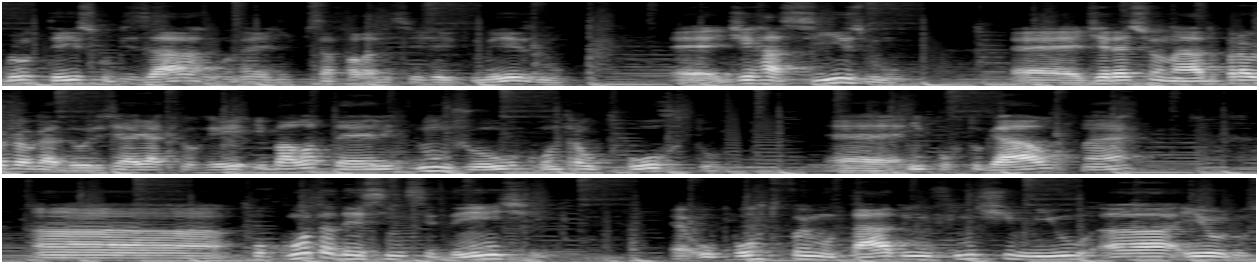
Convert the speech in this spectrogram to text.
grotesco, bizarro, né? a gente precisa falar desse jeito mesmo, é, de racismo é, direcionado para os jogadores Yaya Touré e Balotelli num jogo contra o Porto é, em Portugal. Né? Ah, por conta desse incidente, é, o Porto foi multado em 20 mil ah, euros.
